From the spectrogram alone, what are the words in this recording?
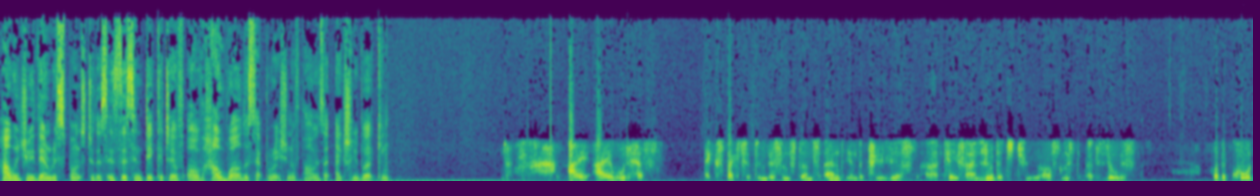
how would you then respond to this? Is this indicative of how well the separation of powers are actually working? I I would have expected in this instance and in the previous uh, case I alluded to of Mr. Lewis, for the court,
